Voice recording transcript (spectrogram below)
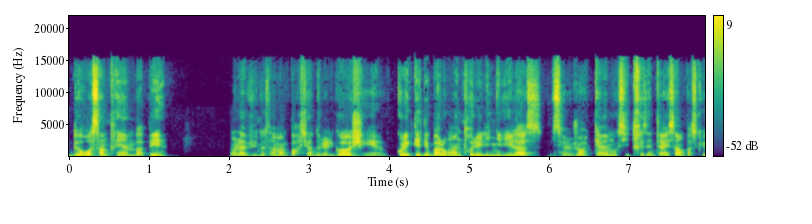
de recentrer Mbappé on l'a vu notamment partir de l'aile gauche et euh, collecter des ballons entre les lignes. Et là, c'est un joueur quand même aussi très intéressant parce que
